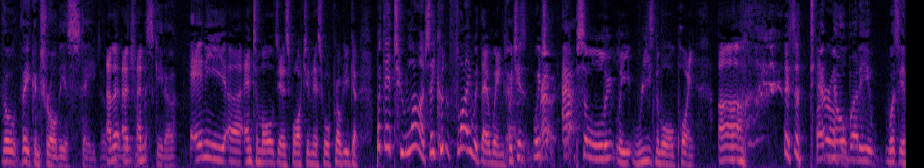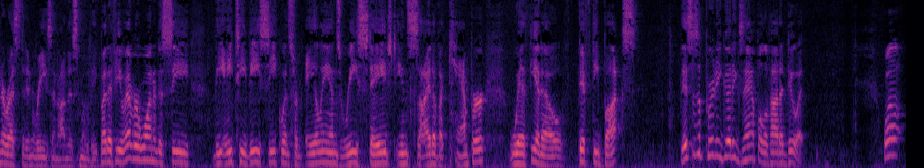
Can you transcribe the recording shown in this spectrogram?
the they control the estate of And- the and- and- mosquito. any uh, entomologist watching this will probably go, but they're too large. They couldn't fly with their wings, which is which right, is yeah. absolutely reasonable point. Uh, it's a But terrible. nobody was interested in reason on this movie. But if you ever wanted to see the ATV sequence from Aliens restaged inside of a camper with, you know, 50 bucks, this is a pretty good example of how to do it. Well,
